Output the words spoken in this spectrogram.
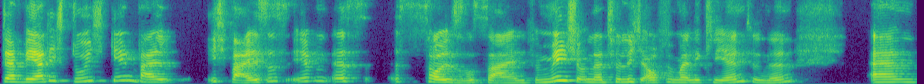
da werde ich durchgehen, weil ich weiß es eben, es, es soll so sein für mich und natürlich auch für meine Klientinnen. Ähm,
